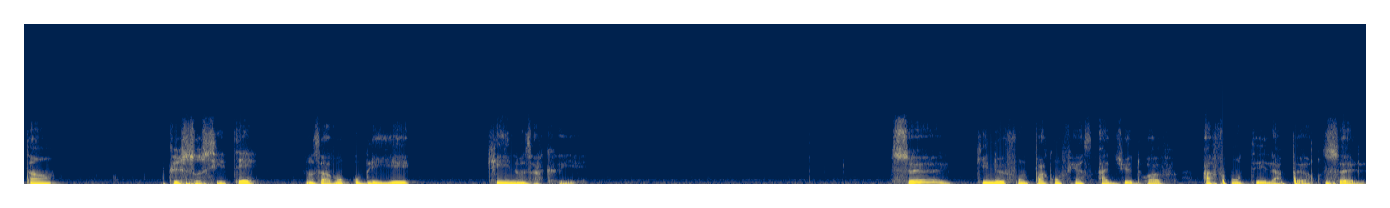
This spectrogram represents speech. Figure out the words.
tant que société, nous avons oublié qui nous a créés. Ceux qui ne font pas confiance à Dieu doivent affronter la peur seuls.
